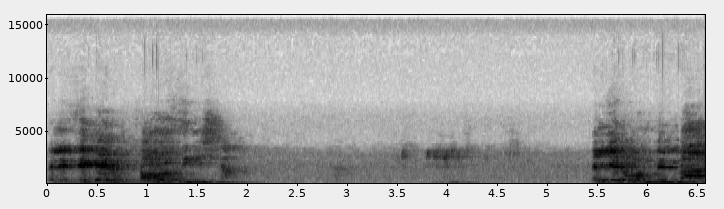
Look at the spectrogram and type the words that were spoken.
তাহলে জেকের সহজ জিনিস না। তাহলে এরকম মেম্বার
